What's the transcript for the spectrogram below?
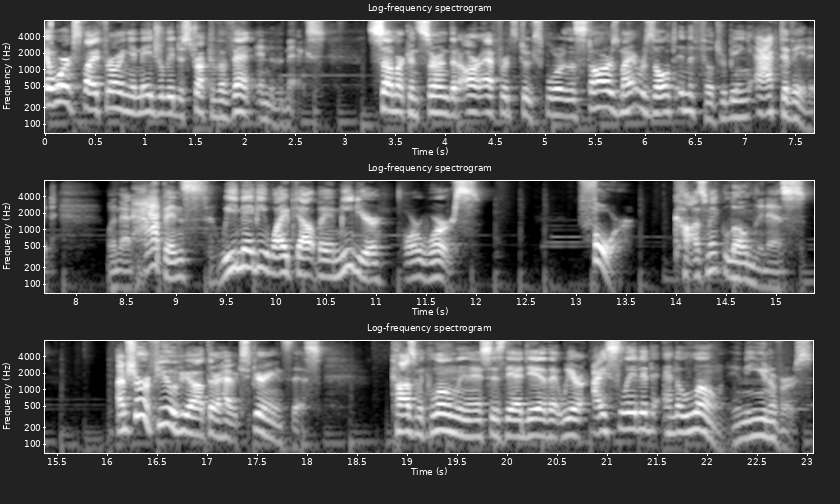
It works by throwing a majorly destructive event into the mix. Some are concerned that our efforts to explore the stars might result in the filter being activated. When that happens, we may be wiped out by a meteor or worse. 4. Cosmic loneliness. I'm sure a few of you out there have experienced this. Cosmic loneliness is the idea that we are isolated and alone in the universe.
